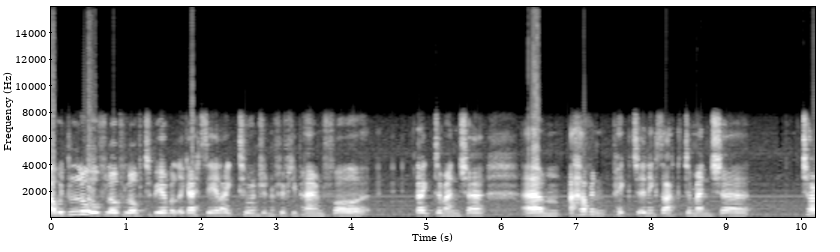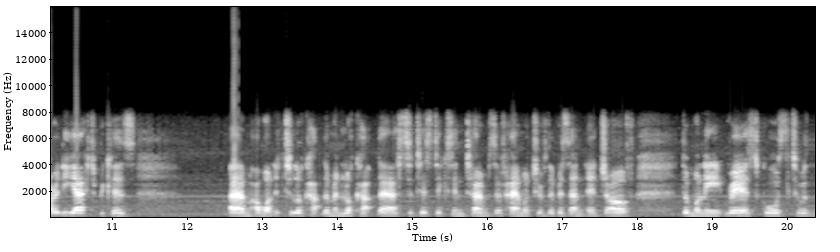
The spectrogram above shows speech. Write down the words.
I would love, love, love to be able to get say like £250 for like dementia. Um, I haven't picked an exact dementia charity yet because um, I wanted to look at them and look at their statistics in terms of how much of the percentage of the money raised goes to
